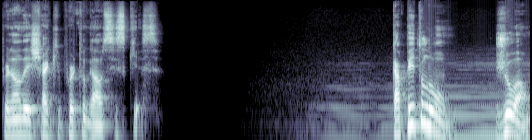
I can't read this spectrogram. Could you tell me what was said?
por não deixar que Portugal se esqueça. Capítulo 1 João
